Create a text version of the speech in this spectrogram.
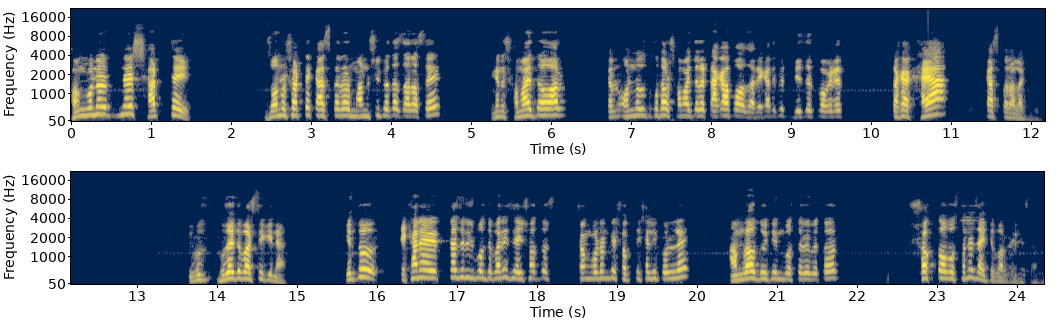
সংগঠনের স্বার্থে, জনস্বার্থে কাজ করার মানসিকতা যার আছে, এখানে সময় দেওয়ার, কারণ অন্য কোথাও সময় দিলে টাকা পাওয়া যায় এখানে নিজের পকেটের টাকা খায়া কাজ করা লাগবে। বুঝ- বুঝাইতে পারছি কিনা? কিন্তু এখানে একটা জিনিস বলতে পারি, যে এই সদস্য সংগঠনকে শক্তিশালী করলে আমরাও দুই তিন বছরের ভেতর শক্ত অবস্থানে যাইতে পারব ইনশাল্লাহ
